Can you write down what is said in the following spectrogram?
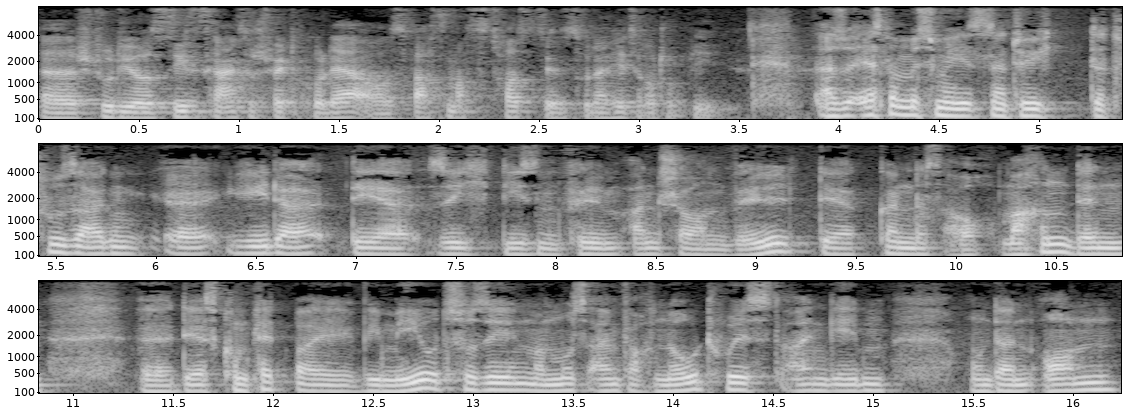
äh, Studios sieht es gar nicht so spektakulär aus. Was macht es trotzdem zu einer Heterotopie? Also erstmal müssen wir jetzt natürlich dazu sagen, äh, jeder, der sich diesen Film anschauen will, der kann das auch machen, denn äh, der ist komplett bei Vimeo zu sehen. Man muss einfach No Twist eingeben und dann On,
